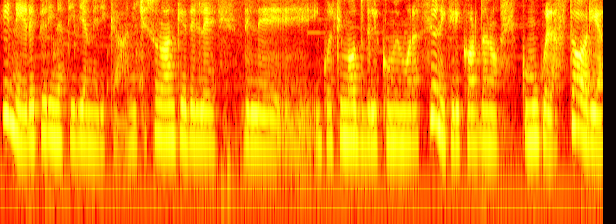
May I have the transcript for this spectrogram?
e nere per i nativi americani. Ci sono anche delle, delle, in qualche modo delle commemorazioni che ricordano comunque la storia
